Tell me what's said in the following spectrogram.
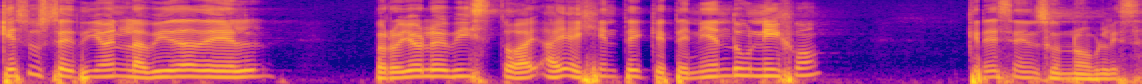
¿qué sucedió en la vida de él? Pero yo lo he visto, hay, gente que teniendo un hijo crece en su nobleza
